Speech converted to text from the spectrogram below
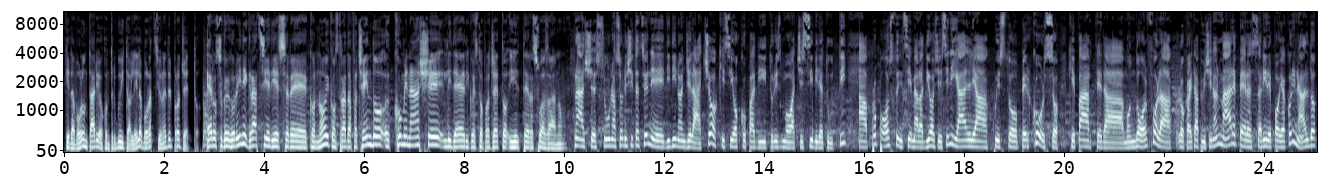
che da volontario ha contribuito all'elaborazione del progetto. Eros Gregorini, grazie di essere con noi con Strada Facendo. Come nasce l'idea di questo progetto Ilter Suasano? Nasce su una sollecitazione di Dino Angelaccio, che si occupa di turismo accessibile a tutti. Ha proposto insieme alla diocesi di Senigallia questo percorso che parte da Mondolfo, la località più vicina al mare, per salire poi a Corinaldo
